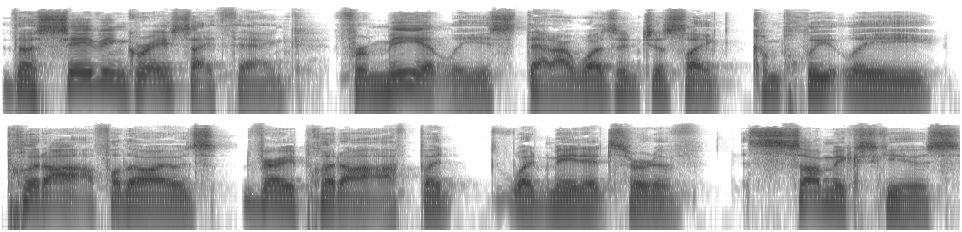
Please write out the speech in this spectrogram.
The saving grace, I think, for me at least, that I wasn't just like completely put off, although I was very put off, but what made it sort of some excuse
